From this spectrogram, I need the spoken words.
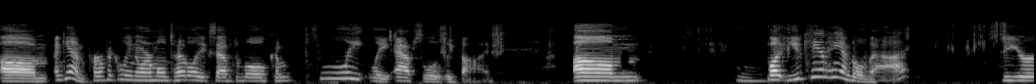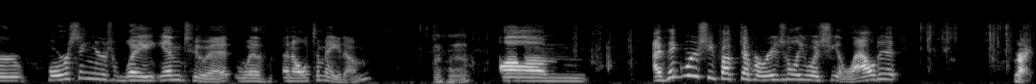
Um again perfectly normal totally acceptable completely absolutely fine. Um but you can't handle that. So you're forcing your way into it with an ultimatum. Hmm um i think where she fucked up originally was she allowed it Right.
